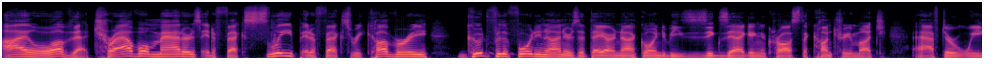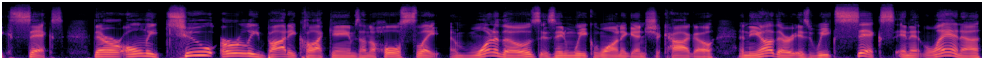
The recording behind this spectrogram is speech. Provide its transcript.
I love that. Travel matters, it affects sleep, it affects recovery. Good for the 49ers that they are not going to be zigzagging across the country much after week six. There are only two early body clock games on the whole slate, and one of those is in week one against Chicago, and the other is week six in Atlanta.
